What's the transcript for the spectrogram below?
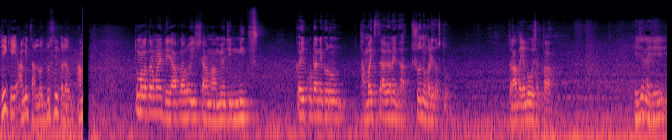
ठीक आहे आम्ही चाललो दुसरीकडं. आम तुम्हाला तर माहिती आहे आपला रोहित शर्मा म्हणजे मीच. काही कुटाने करून थांबायची जागा नाही का? शोधून काढत असतो. तर आता हे बघू शकता. हे जे नाही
